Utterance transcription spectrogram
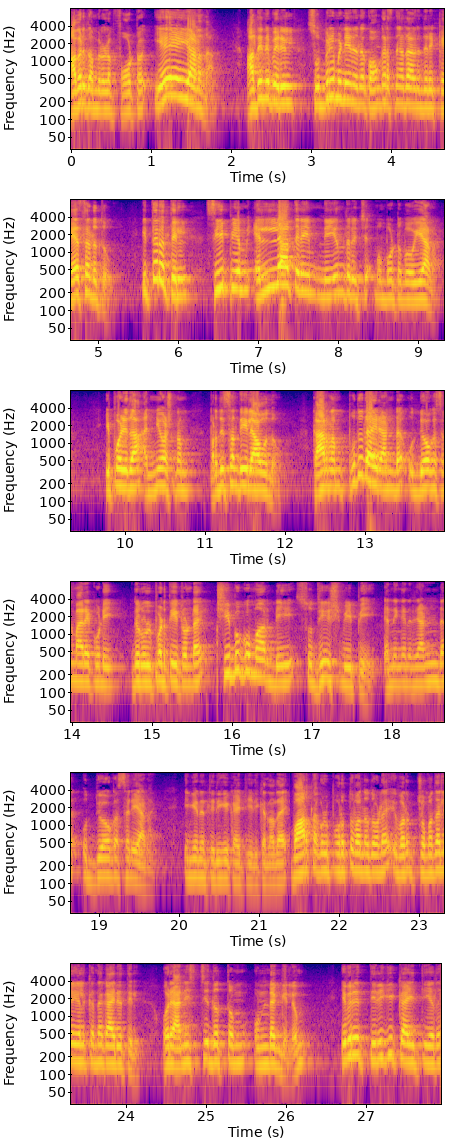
അവർ തമ്മിലുള്ള ഫോട്ടോ എ ഐ ആണെന്നാണ്. അതിന്റെ പേരിൽ സുബ്രഹ്മണ്യൻ എന്ന കോൺഗ്രസ് നേതാവിനെതിരെ കേസെടുത്തു. ഇത്തരത്തിൽ സി പി എം എല്ലാത്തിനെയും നിയന്ത്രിച്ച് മുമ്പോട്ട് പോവുകയാണ്. ഇപ്പോഴിതാ അന്വേഷണം പ്രതിസന്ധിയിലാവുന്നു. കാരണം പുതുതായി രണ്ട് ഉദ്യോഗസ്ഥന്മാരെ കൂടി ഇതിൽ ഉൾപ്പെടുത്തിയിട്ടുണ്ട്. Sivakumar D Sudheesh V P എന്നിങ്ങനെ രണ്ട് ഉദ്യോഗസ്ഥരെയാണ് ഇങ്ങനെ തിരികെ കയറ്റിയിരിക്കുന്നത്. വാർത്തകൾ പുറത്തു വന്നതോടെ ഇവർ ചുമതലയേൽക്കുന്ന കാര്യത്തിൽ ഒരു അനിശ്ചിതത്വം ഉണ്ടെങ്കിലും ഇവരെ തിരികെ കയറ്റിയത്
